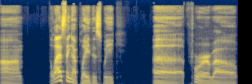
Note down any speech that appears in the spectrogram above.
Um, the last thing I played this week, uh, for about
